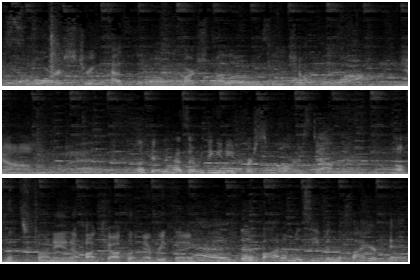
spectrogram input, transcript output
Has little marshmallows and chocolate. Yum. Look, and it has everything you need for s'mores down there. Oh, that's funny. And a hot chocolate and everything. Yeah, the bottom is even the fire pit.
